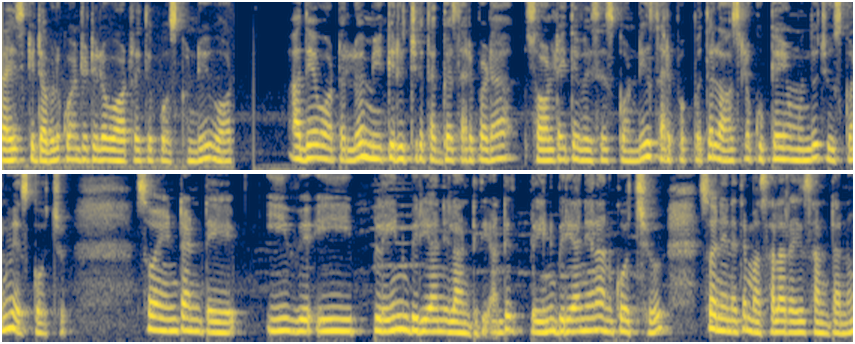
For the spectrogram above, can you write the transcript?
రైస్కి డబుల్ క్వాంటిటీలో వాటర్ అయితే పోసుకోండి. వాటర్ అదే వాటర్లో మీకు రుచికి తగ్గ సరిపడా సాల్ట్ అయితే వేసేసుకోండి. సరిపోకపోతే లాస్ట్లో కుక్ అయ్యే ముందు చూసుకొని వేసుకోవచ్చు. సో ఏంటంటే ఈ ఈ ప్లెయిన్ బిర్యానీ లాంటిది. అంటే ప్లెయిన్ బిర్యానీ అని అనుకోవచ్చు. సో నేనైతే మసాలా రైస్ అంటాను.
